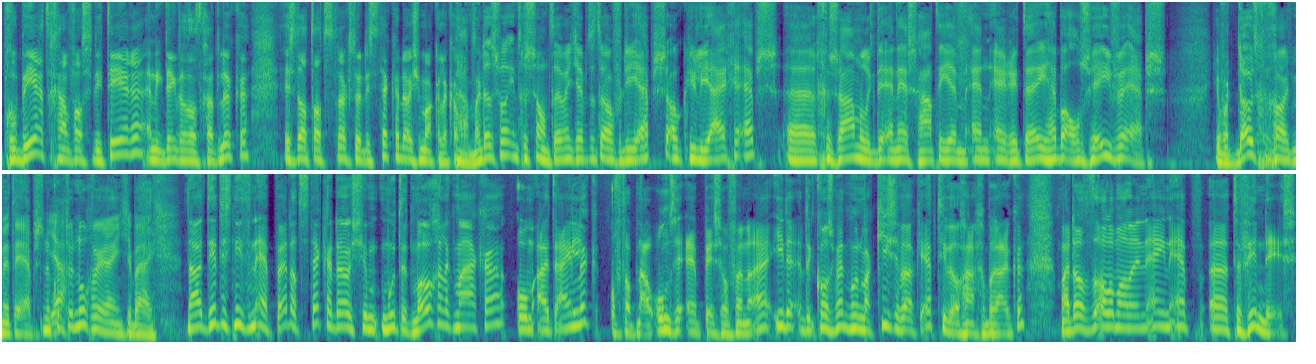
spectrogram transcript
proberen te gaan faciliteren, en ik denk dat dat gaat lukken, is dat dat straks door dit stekkerdoosje makkelijker wordt. Ja, maar dat is wel interessant, hè? want je hebt het over die apps, ook jullie eigen apps. Uh, gezamenlijk de NS, HTM en RET hebben al zeven apps. Je wordt doodgegooid met de apps. En dan komt er nog weer eentje bij. Nou, dit is niet een app. Hè. Dat stekkerdoosje moet het mogelijk maken om uiteindelijk, of dat nou onze app is of een. Eh, ieder, de consument moet maar kiezen welke app hij wil gaan gebruiken. Maar dat het allemaal in één app uh, te vinden is.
